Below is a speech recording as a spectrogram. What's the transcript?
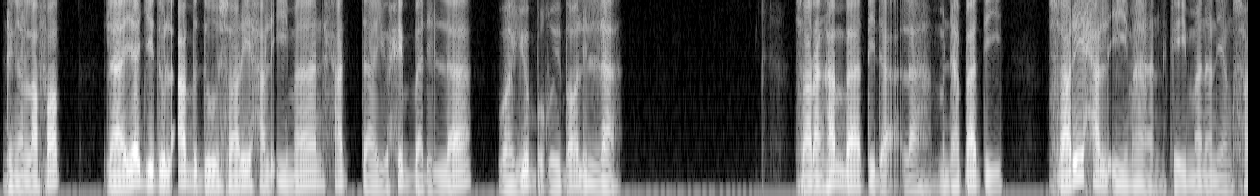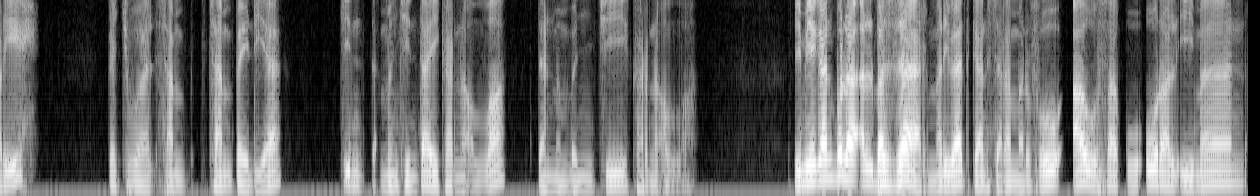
dengan lafaz la yajidul abdu sarihal iman hatta yuhibba lillah wa yubghidha lillah. Seorang hamba tidaklah mendapati sarihal iman, keimanan yang sarih kecuali sampai dia cinta, mencintai karena Allah dan membenci karena Allah. Demikian pula Al-Bazzar meriwayatkan secara marfu awthaqu ural iman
